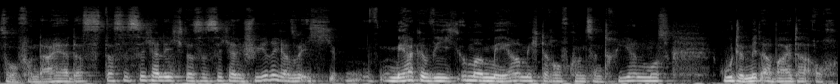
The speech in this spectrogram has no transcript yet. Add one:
so, von daher, das, das, ist sicherlich, das ist sicherlich schwierig. Also ich merke, wie ich immer mehr mich darauf konzentrieren muss, gute Mitarbeiter auch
